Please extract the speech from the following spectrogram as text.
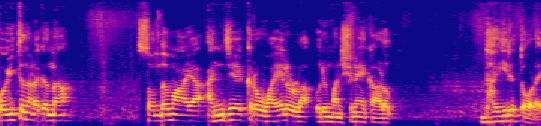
കൊയ്ത്ത് നടക്കുന്ന സ്വന്തമായ അഞ്ചേക്കർ വയലുള്ള ഒരു മനുഷ്യനേക്കാളും ധൈര്യത്തോടെ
